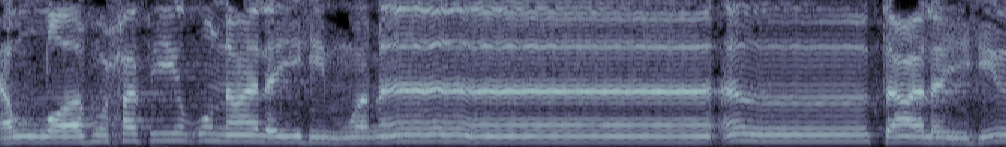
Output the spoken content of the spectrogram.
الله حفيظ عليهم وما انت عليهم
